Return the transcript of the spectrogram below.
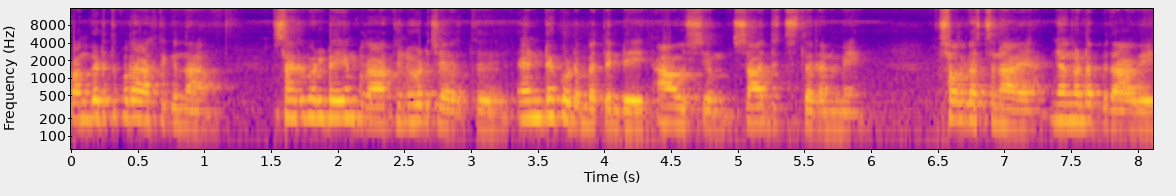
പങ്കെടുത്ത് പ്രാർത്ഥിക്കുന്ന സർവരുടെയും പ്രാർത്ഥനയോട് ചേർത്ത് എന്റെ കുടുംബത്തിന്റെ ആവശ്യം സാധിച്ചു തരണമേ. സ്വർഗസ്ഥനായ ഞങ്ങളുടെ പിതാവേ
